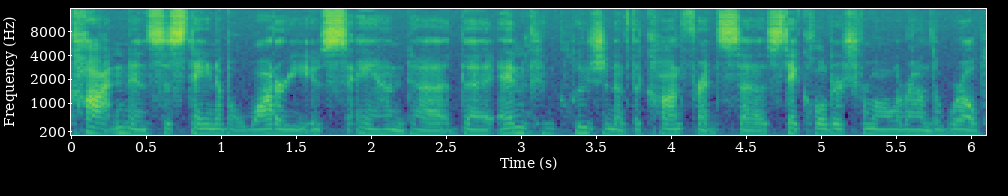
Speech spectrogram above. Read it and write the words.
cotton and sustainable water use. And uh, the end conclusion of the conference, uh, stakeholders from all around the world,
